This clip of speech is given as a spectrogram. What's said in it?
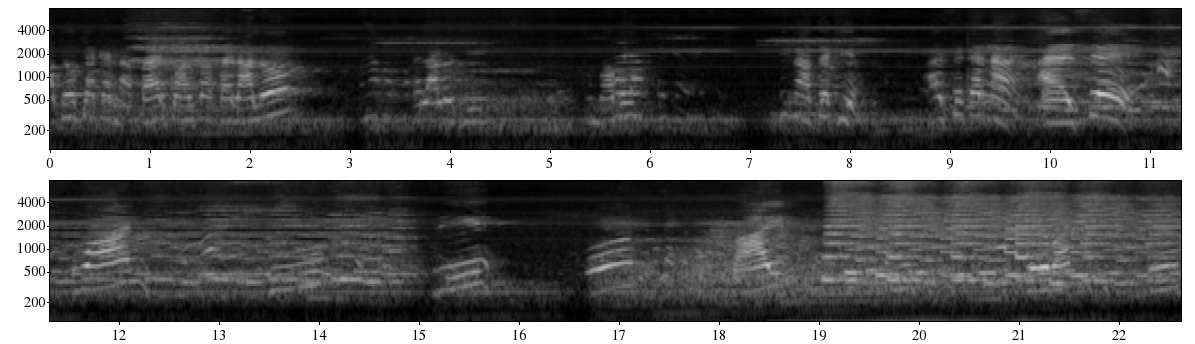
अब देखो क्या करना। पैर को हल्का फैला लो। फैला लो जी। तुम बाबू ठीक ना देखिए। ऐसे करना है। ऐसे। One five seven eight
